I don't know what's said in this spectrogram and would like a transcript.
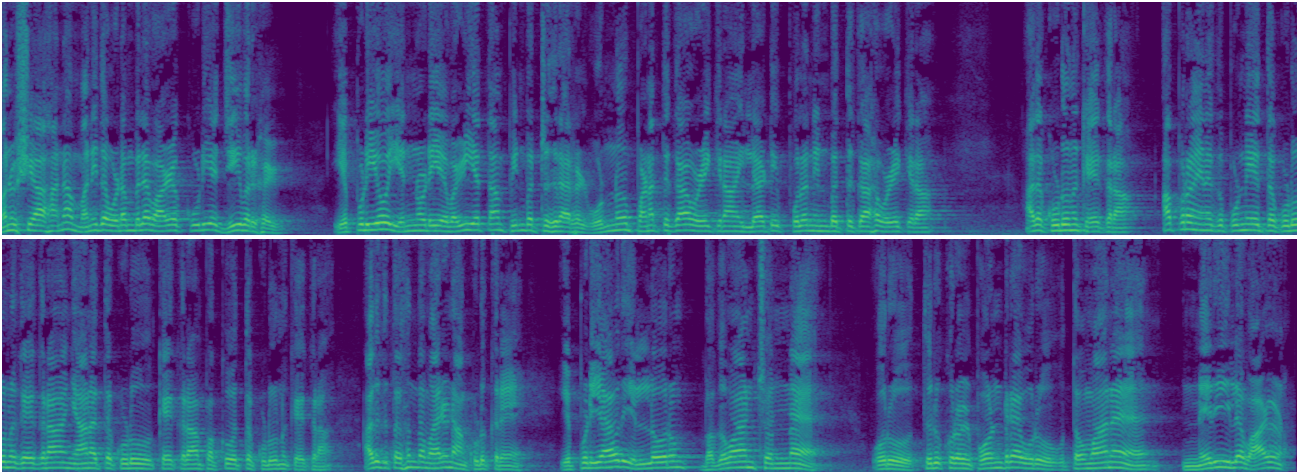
மனுஷியாகனா மனித உடம்பில் வாழக்கூடிய ஜீவர்கள். எப்படியோ என்னுடைய வழியைத்தான் பின்பற்றுகிறார்கள். ஒன்று பணத்துக்காக உழைக்கிறான் இல்லாட்டி புலன் இன்பத்துக்காக உழைக்கிறான். அதை கொடுன்னு கேட்குறான். அப்புறம் எனக்கு புண்ணியத்தை கொடுன்னு கேட்குறான் ஞானத்தை கொடு கேட்குறான் பக்குவத்தை கொடுன்னு கேட்குறான். அதுக்கு தகுந்த மாதிரி நான் கொடுக்குறேன். எப்படியாவது எல்லோரும் பகவான் சொன்ன ஒரு திருக்குறள் போன்ற ஒரு உத்தமமான நெறியில் வாழணும்.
